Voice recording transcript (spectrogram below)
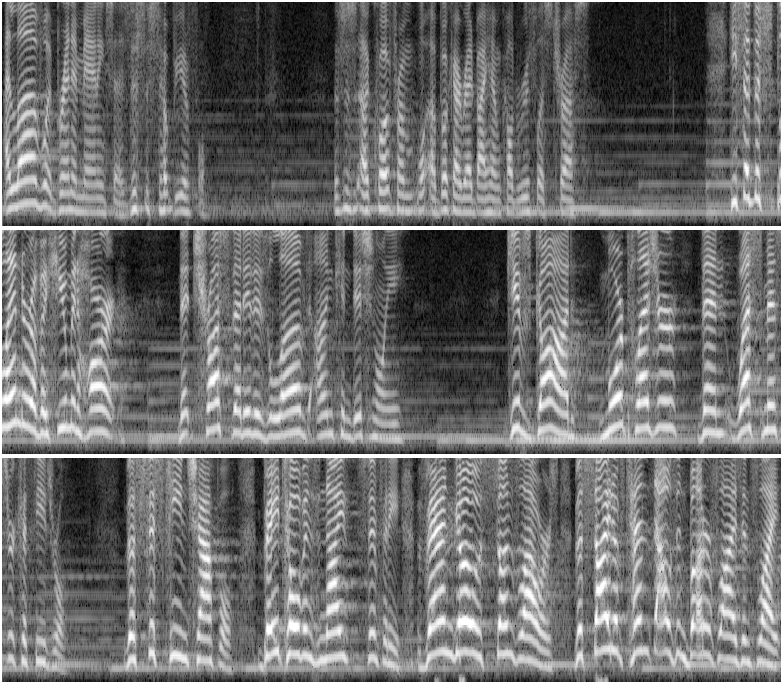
I love what Brennan Manning says. This is so beautiful. This is a quote from a book I read by him called Ruthless Trust. He said, The splendor of a human heart that trusts that it is loved unconditionally gives God more pleasure than Westminster Cathedral, the Sistine Chapel, Beethoven's Ninth Symphony, Van Gogh's Sunflowers, the sight of 10,000 butterflies in flight,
